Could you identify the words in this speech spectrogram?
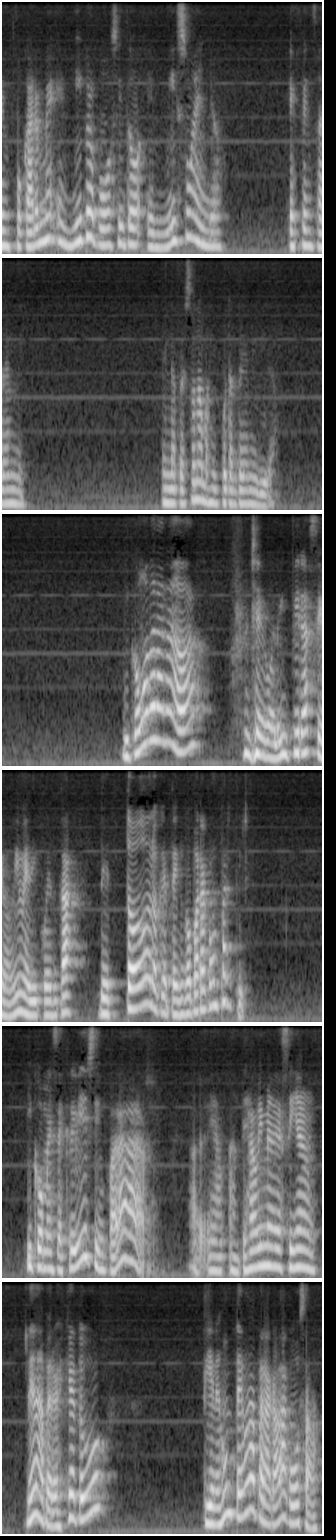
enfocarme en mi propósito, en mi sueño, es pensar en mí, en la persona más importante de mi vida. Y como de la nada llegó la inspiración y me di cuenta de todo lo que tengo para compartir. Y comencé a escribir sin parar. Eh, antes a mí me decían, nena, pero es que tú tienes un tema para cada cosa.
